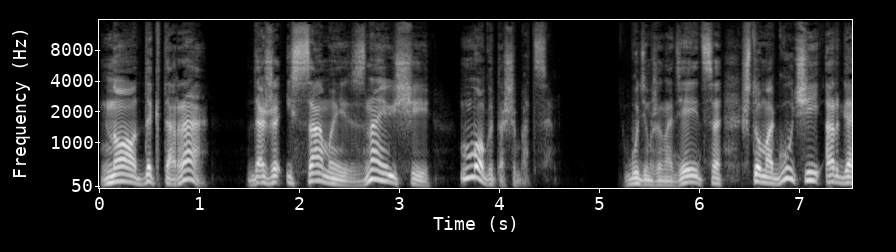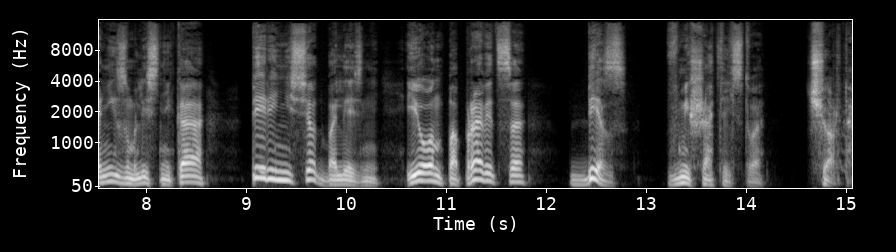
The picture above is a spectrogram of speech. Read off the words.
Но доктора, даже и самые знающие, могут ошибаться. Будем же надеяться, что могучий организм лесника перенесет болезнь, и он поправится без вмешательства черта.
